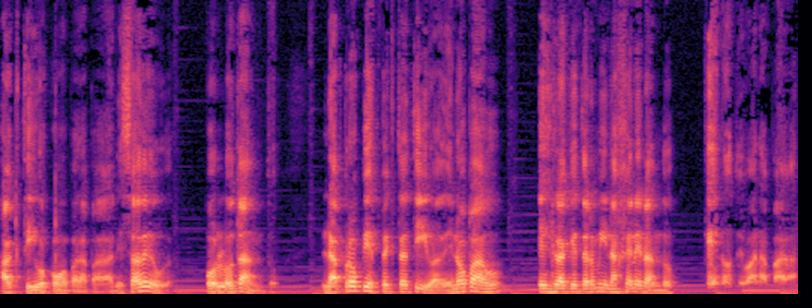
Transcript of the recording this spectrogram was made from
activos como para pagar esa deuda. Por lo tanto, la propia expectativa de no pago es la que termina generando que no te van a pagar.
